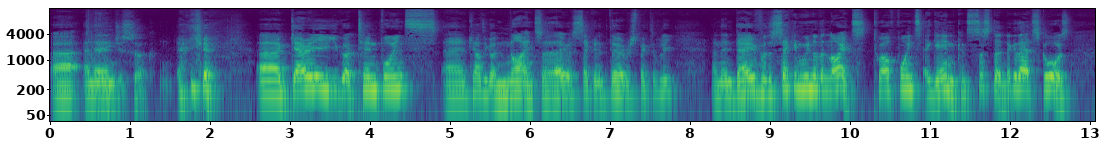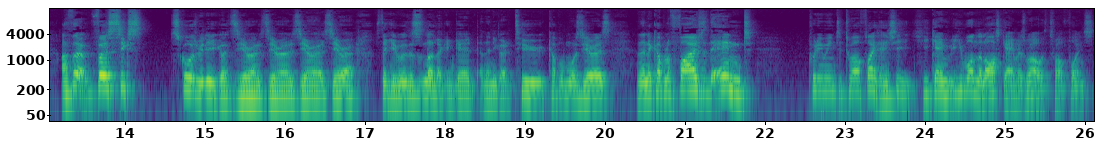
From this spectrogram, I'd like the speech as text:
Uh, and Yeah, then you just suck. yeah. Uh, Gary, you got 10 points, and Kelty got 9, so they were second and third, respectively. And then Dave with the second win of the night, 12 points again, consistent. Look at that scores. I thought first six scores we did, you got 0, 0, 0, 0. I was thinking, ooh, this is not looking good. And then you got a 2, couple more zeros, and then a couple of fives at the end, put him into 12th place. And you see, he came, he won the last game as well with 12 points.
